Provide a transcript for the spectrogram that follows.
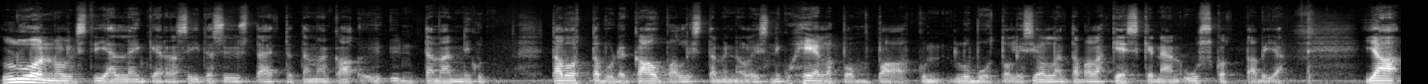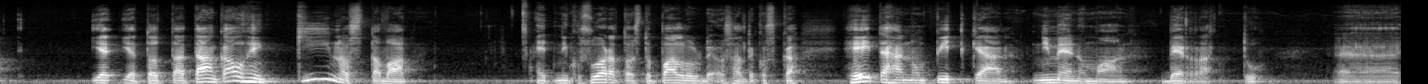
luonnollisesti jälleen kerran siitä syystä, että tämän, tämän niin kuin tavoittavuuden kaupallistaminen olisi niin kuin helpompaa, kun luvut olisi jollain tavalla keskenään uskottavia. Ja, ja, ja tota, tämä on kauhean kiinnostava että niin kuin suoratoistopalveluiden osalta, koska heitähän on pitkään nimenomaan verrattu ää,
